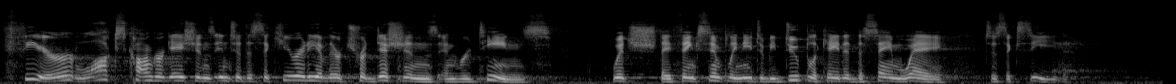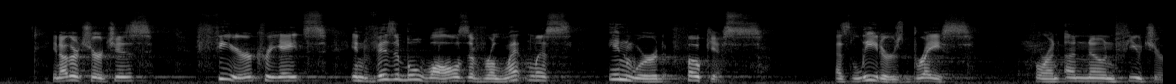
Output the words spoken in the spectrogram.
fear locks congregations into the security of their traditions and routines, which they think simply need to be duplicated the same way to succeed. In other churches, fear creates invisible walls of relentless inward focus as leaders brace for an unknown future.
